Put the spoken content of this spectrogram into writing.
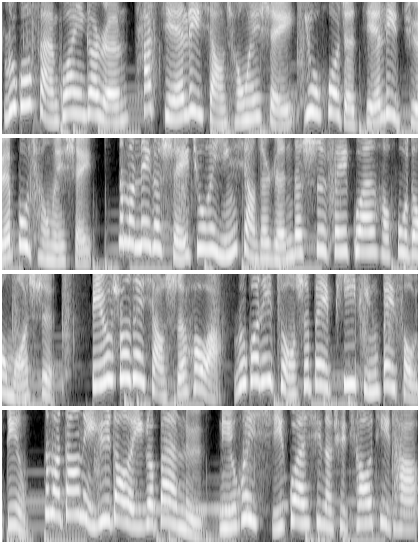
如果反观一个人，他竭力想成为谁，又或者竭力绝不成为谁，那么那个谁就会影响着人的是非观和互动模式。比如说，在小时候啊，如果你总是被批评、被否定，那么当你遇到了一个伴侣，你会习惯性的去挑剔他。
